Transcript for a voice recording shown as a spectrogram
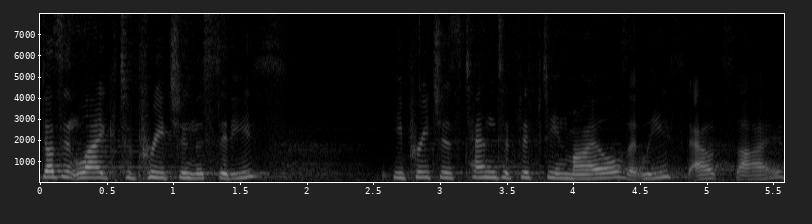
doesn't like to preach in the cities. He preaches 10 to 15 miles at least outside.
